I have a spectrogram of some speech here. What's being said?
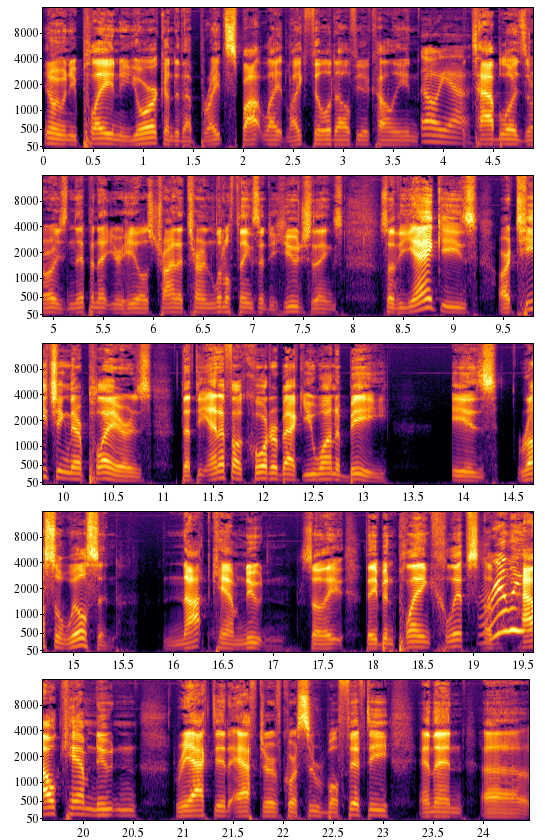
You know, when you play in New York under that bright spotlight, like Philadelphia, Colleen. Oh yeah. The tabloids are always nipping at your heels, trying to turn little things into huge things. So the Yankees are teaching their players that the NFL quarterback you want to be is Russell Wilson, not Cam Newton. So they they've been playing clips of Really? how Cam Newton reacted after, of course, Super Bowl 50, and then uh,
